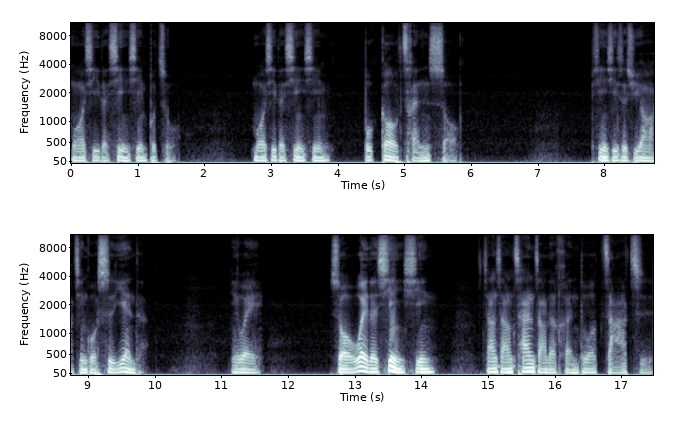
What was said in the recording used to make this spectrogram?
摩西的信心不足，摩西的信心不够成熟。信心是需要经过试验的，因为所谓的信心常常掺杂了很多杂质。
